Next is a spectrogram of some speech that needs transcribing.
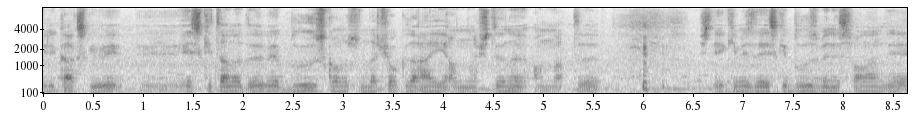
Billy Cox gibi e, eski tanıdığı ve blues konusunda çok daha iyi anlaştığını anlattığı işte ikimiz de eski bluesmeniz falan diye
